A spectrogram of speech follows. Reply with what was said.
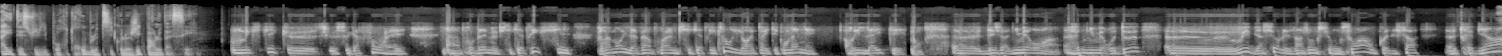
a été suivi pour troubles psychologiques par le passé. On m'explique que ce garçon a un problème psychiatrique. Si vraiment il avait un problème psychiatrique lourd, il n'aurait pas été condamné. Or, il l'a été. Bon, euh, déjà, numéro un. numéro deux, euh, oui, bien sûr, les injonctions de soins, on connaît ça euh, très bien,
